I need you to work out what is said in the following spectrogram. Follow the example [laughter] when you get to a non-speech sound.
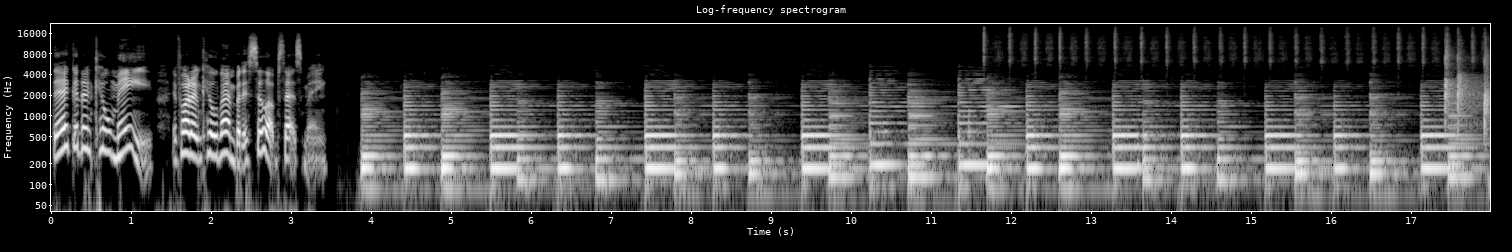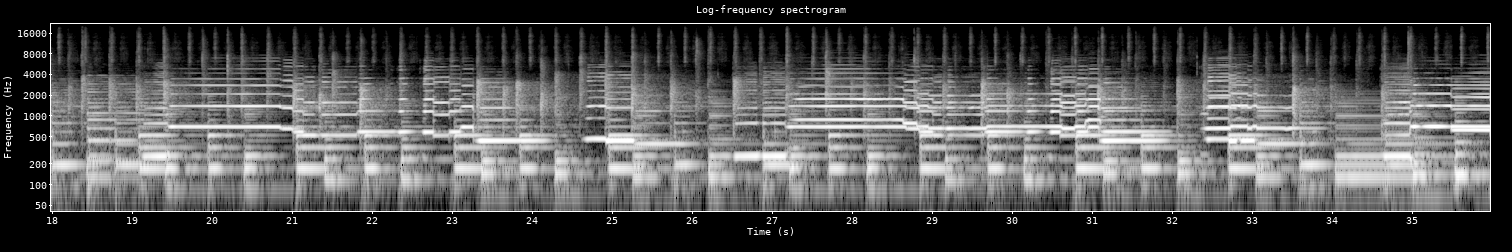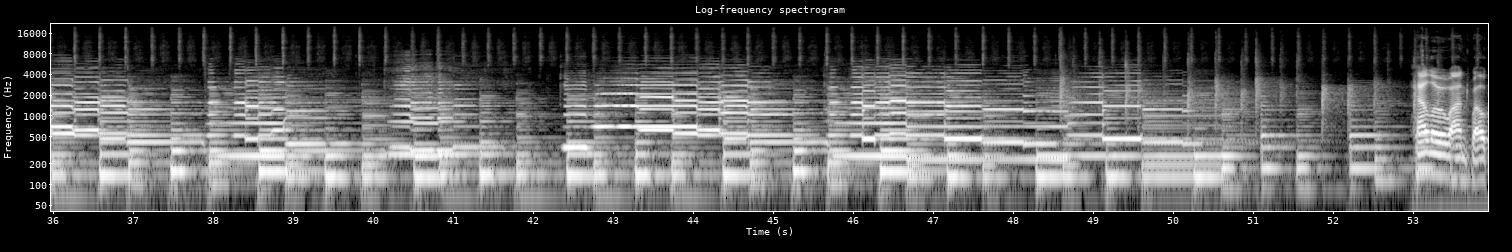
they're gonna kill me if I don't kill them, but it still upsets me.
